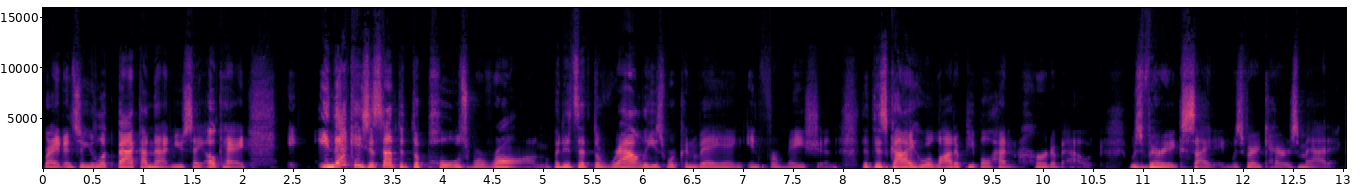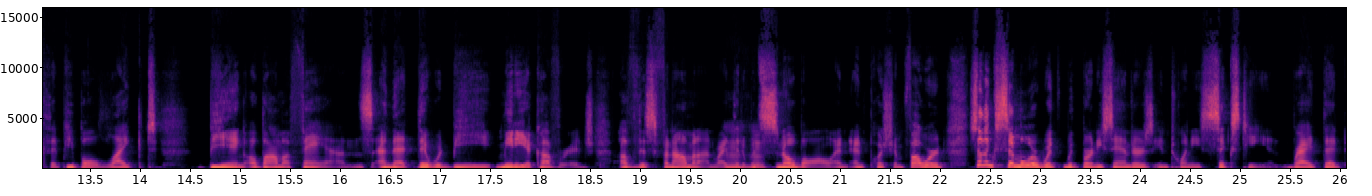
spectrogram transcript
right? And so you look back on that and you say, okay, in that case, it's not that the polls were wrong, but it's that the rallies were conveying information that this guy who a lot of people hadn't heard about was very exciting, was very charismatic, that people liked being Obama fans and that there would be media coverage of this phenomenon, right? Mm-hmm. That it would mm-hmm. snowball and, and push him forward. Something similar with, with Bernie Sanders in 2016, right? That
